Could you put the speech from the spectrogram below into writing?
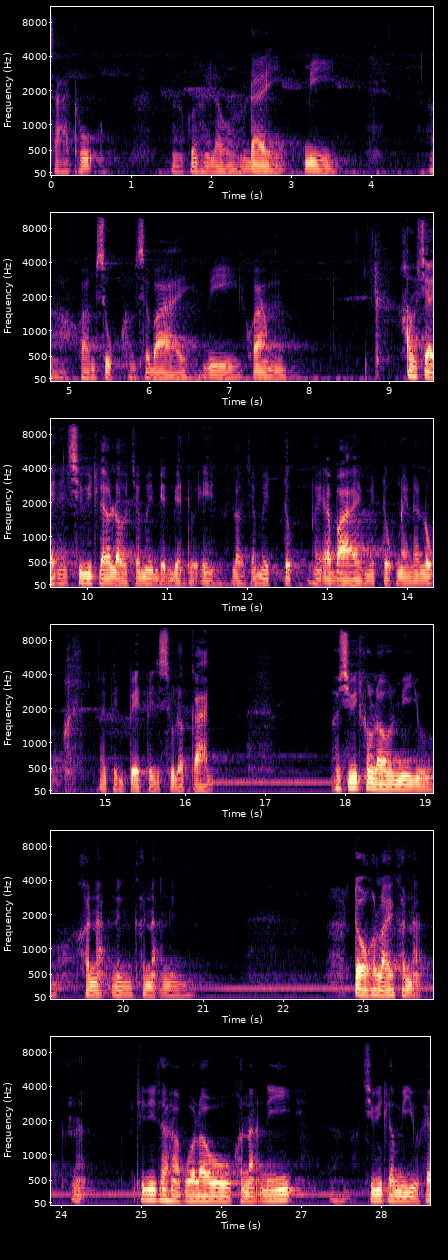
สาธุ เพื่อให้เราได้มีความสุขความสบาย มีความเข้าใจในชีวิตแล้วเราจะไม่เบียดเบียนตัวเอง เราจะไม่ตกในอบาย ไม่ตกในนรก ไม่เป็นเปรตเป็นสุรกายเพราะชีวิตของเรามีอยู่ขณะหนึ่งขณะหนึ่งต่อหลายขณะนะทีนี้ถ้าหากว่าเราขณะนี้ชีวิตเรามีอยู่แค่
